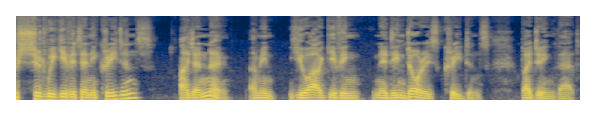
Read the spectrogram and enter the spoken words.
Should we give it any credence? I don't know. I mean, you are giving Nadine Dorries credence by doing that.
